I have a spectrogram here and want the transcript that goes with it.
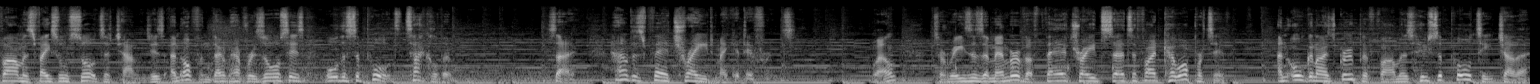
Farmers face all sorts of challenges and often don't have resources or the support to tackle them. So, how does fair trade make a difference? Well, Teresa's a member of a fair trade certified cooperative, an organised group of farmers who support each other,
